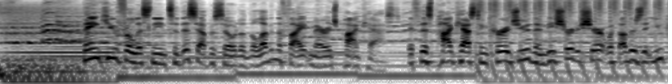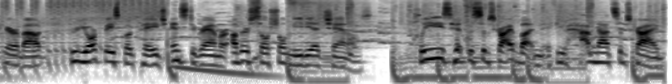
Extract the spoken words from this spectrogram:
Thank you for listening to this episode of the Loving the Fight Marriage Podcast. If this podcast encouraged you, then be sure to share it with others that you care about through your Facebook page, Instagram, or other social media channels. Please hit the subscribe button if you have not subscribed,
